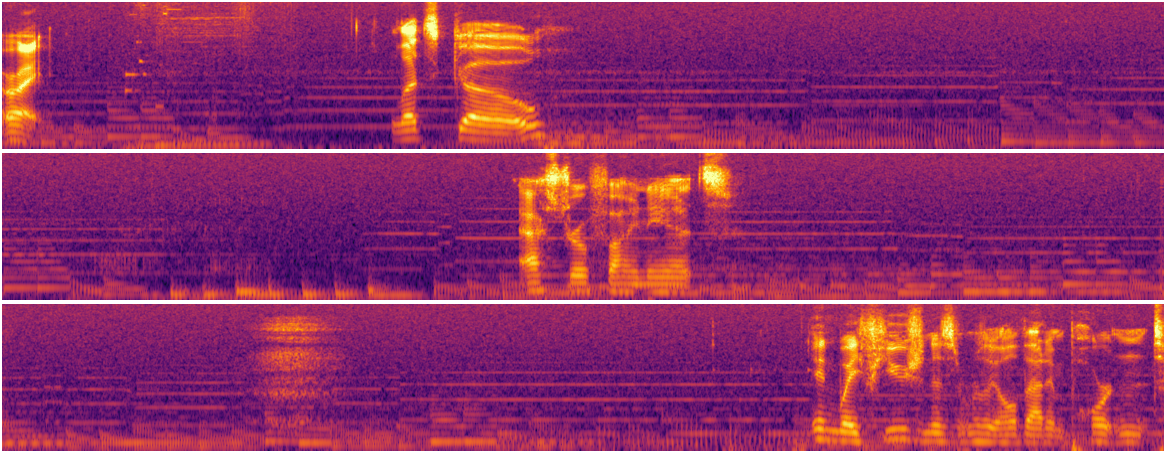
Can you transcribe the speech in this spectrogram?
Alright. Let's go... Astrofinance. In-wave fusion isn't really all that important.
